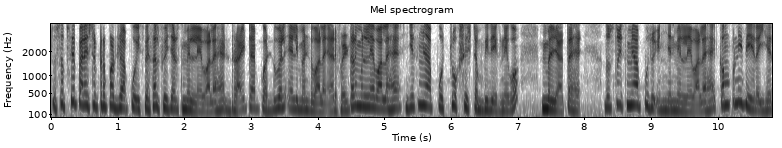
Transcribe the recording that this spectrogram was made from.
तो सबसे पहले इस ट्रैक्टर पर जो आपको स्पेशल फीचर्स मिलने वाला है ड्राई टाइप का डुअल एलिमेंट वाला एयर फ़िल्टर मिलने वाला है, जिसमें आपको चोक सिस्टम भी देखने को मिल जाता है। दोस्तों, इसमें आपको जो इंजन मिलने वाला है, कंपनी दे रही है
